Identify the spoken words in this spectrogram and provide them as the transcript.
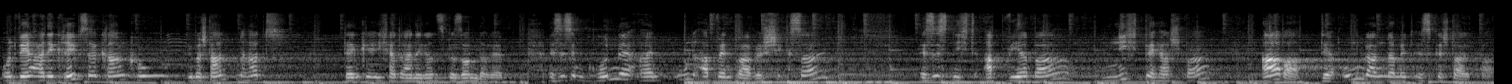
und wer eine Krebserkrankung überstanden hat, denke ich, hat eine ganz besondere. Es ist im Grunde ein unabwendbares Schicksal. Es ist nicht abwehrbar, nicht beherrschbar, aber der Umgang damit ist gestaltbar.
